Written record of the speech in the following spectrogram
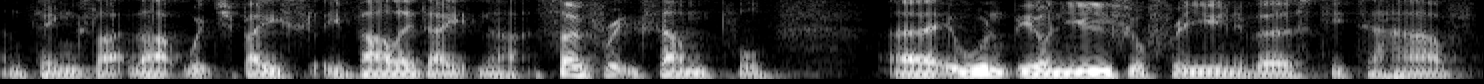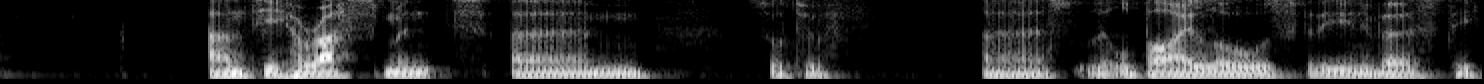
and things like that, which basically validate that. So, for example, uh, it wouldn't be unusual for a university to have anti-harassment um, sort of uh, little bylaws for the university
